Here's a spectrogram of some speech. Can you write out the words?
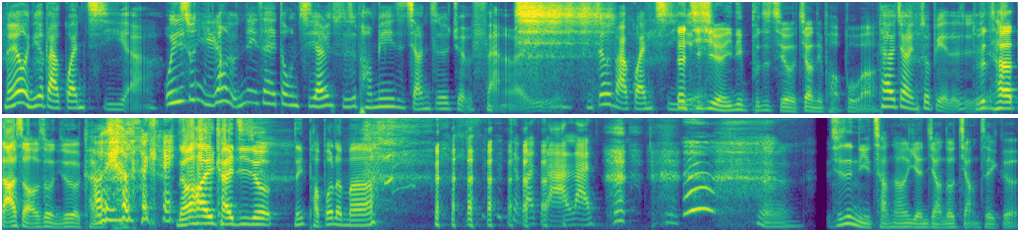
没有，你就把它关机呀、啊！我一说你要有内在动机啊，你只是旁边一直讲，你只是卷烦而已。你真会把它关机？但机器人一定不是只有叫你跑步啊，他会叫你做别的是不是，就是他要打扫的时候，你就开机。哦、开然后他一开机就，你跑步了吗？就把它砸烂。嗯，其实你常常演讲都讲这个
